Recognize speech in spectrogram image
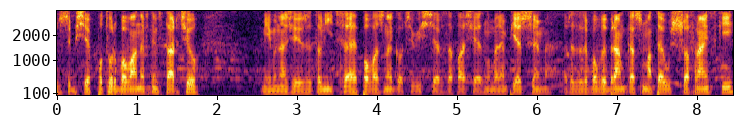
rzeczywiście poturbowany w tym starciu. Miejmy nadzieję, że to nic e, poważnego. Oczywiście w zapasie z numerem pierwszym rezerwowy bramkarz Mateusz Szafrański.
